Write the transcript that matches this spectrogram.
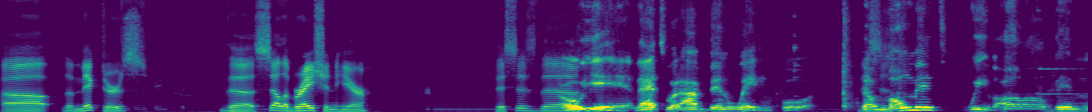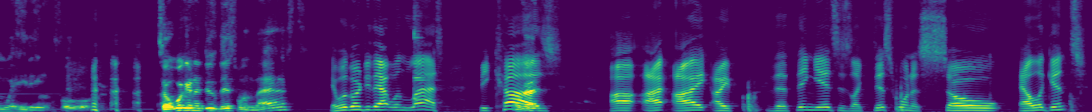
uh, the Michter's, the celebration here. This is the Oh yeah, that's what I've been waiting for. The is- moment we've all been waiting for. so we're gonna do this one last. And we're going to do that one last because uh, I, I, I, the thing is, is like this one is so elegant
